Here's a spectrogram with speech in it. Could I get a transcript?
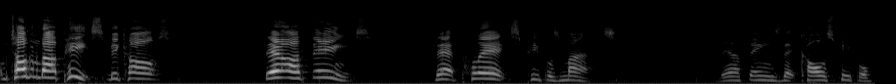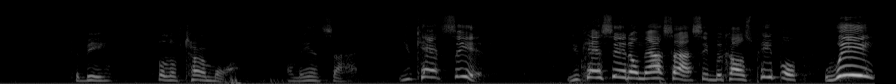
I'm talking about peace because there are things that plagues people's minds. There are things that cause people to be full of turmoil on the inside. You can't see it. You can't see it on the outside. See, because people, we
